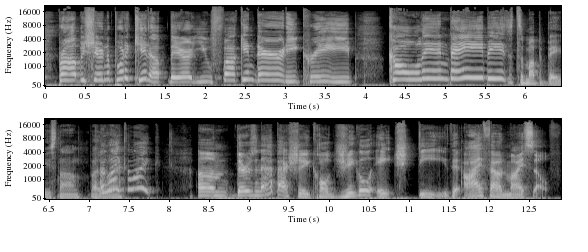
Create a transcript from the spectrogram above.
Probably shouldn't have put a kid up there, you fucking dirty creep. Colon babies. It's a Muppet Babies song, by the I way. like, I like. Um, there's an app actually called Jiggle HD that I found myself.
